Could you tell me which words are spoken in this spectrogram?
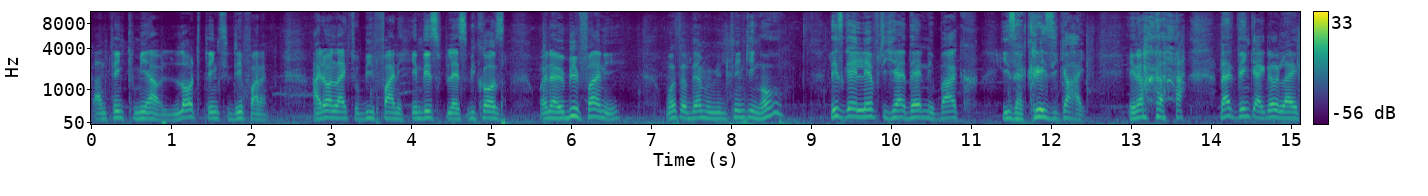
can think me a lot things different. I don't like to be funny in this place because when I be funny, most of them will thinking, oh, this guy left here, then he back, he's a crazy guy. You know, that thing I don't like.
